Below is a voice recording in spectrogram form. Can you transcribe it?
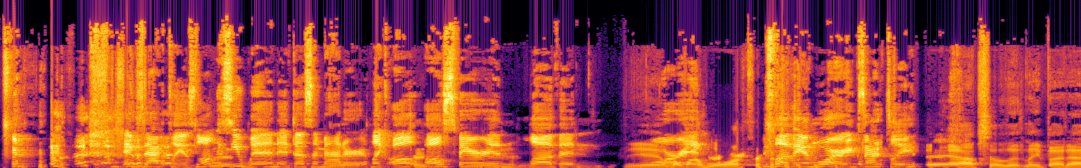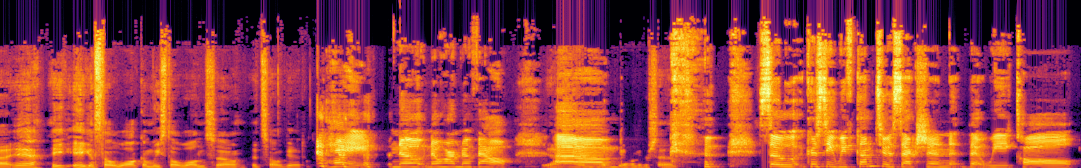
exactly. As long as you win, it doesn't matter. Yeah. Like all all's fair in love and yeah, war love and, war. love and war, exactly. Yeah, absolutely. But uh, yeah, he, he can still walk and we still won, so it's all good. hey, no no harm, no foul. Yeah, um, 100%. so, Christy, we've come to a section that we call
